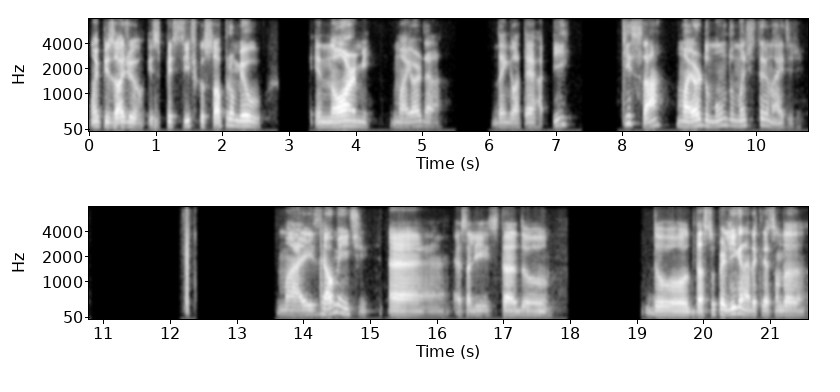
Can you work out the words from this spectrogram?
um episódio específico só pro meu enorme, maior da, da Inglaterra e, quiçá, maior do mundo, Manchester United. Mas, realmente, é, essa lista do, do da Superliga, né, da criação da,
